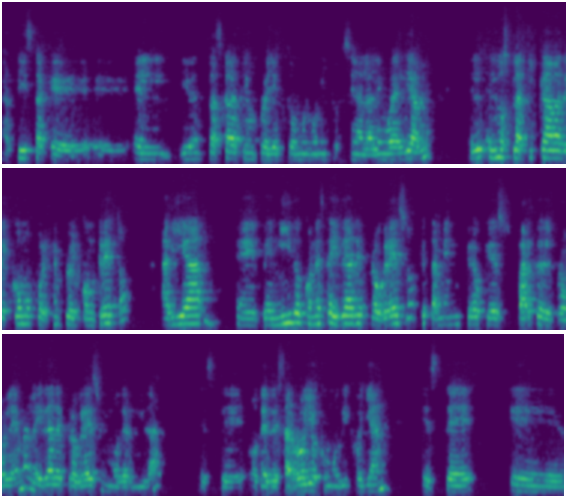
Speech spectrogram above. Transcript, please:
artista que eh, él vive en Tlaxcala, tiene un proyecto muy bonito que se llama La Lengua del Diablo, él, él nos platicaba de cómo, por ejemplo, el concreto había eh, venido con esta idea de progreso, que también creo que es parte del problema, la idea de progreso y modernidad, este, o de desarrollo, como dijo Jan, este, eh,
